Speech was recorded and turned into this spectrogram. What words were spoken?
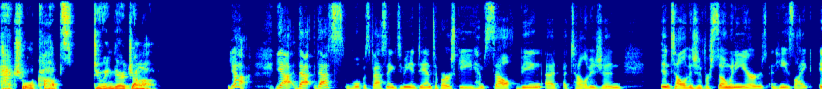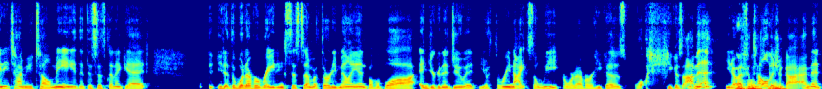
actual cops doing their job. Yeah. Yeah. That that's what was fascinating to me. And Dan Taberski himself being a, a television in television for so many years. And he's like, anytime you tell me that this is gonna get you know the whatever rating system of 30 million blah blah blah and you're going to do it you know three nights a week or whatever he goes well he goes i'm in you know as a Mhm, television guy i'm in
